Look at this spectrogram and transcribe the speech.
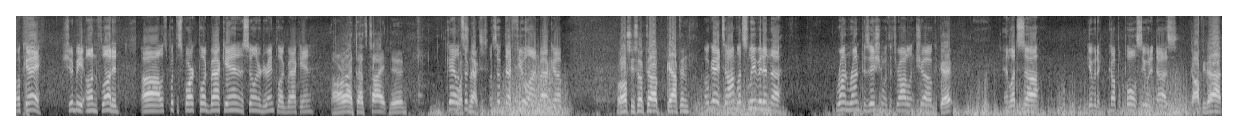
Okay. Should be unflooded. Uh, let's put the spark plug back in and the cylinder drain plug back in. All right, that's tight, dude. Okay, let's What's hook, next? let's hook that fuel line back up. Well, she's hooked up, Captain. Okay, Tom, let's leave it in the run-run position with the throttle and choke, Okay, and let's uh, give it a couple pulls, see what it does. copy that.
